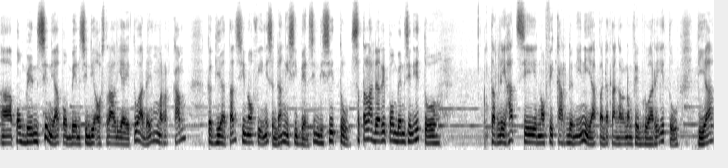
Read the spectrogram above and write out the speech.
uh, pom bensin ya pom bensin di Australia itu ada yang merekam kegiatan si Novi ini sedang isi bensin di situ. Setelah dari pom bensin itu terlihat si Novi Carden ini ya pada tanggal 6 Februari itu dia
